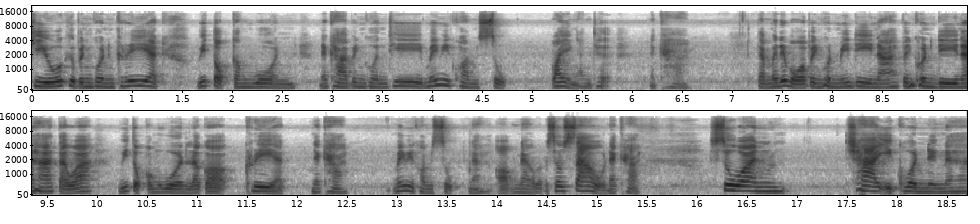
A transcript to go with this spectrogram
คิ้วก็คือเป็นคนเครียด วิตกกังวลนะคะ เป็นคนที่ไม่มีความสุขว่าอย่างนั้นเถอะนะคะ แต่ไม่ได้บอกว่าเป็นคนไม่ดีนะ เป็นคนดีนะคะแต่ว่าวิตกกังวลแล้วก็เครียดนะคะ ไม่มีความสุขนะออกแนวแบบเศร้าๆนะคะ ส่วน ชายอีกคนหนึ่งนะคะ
